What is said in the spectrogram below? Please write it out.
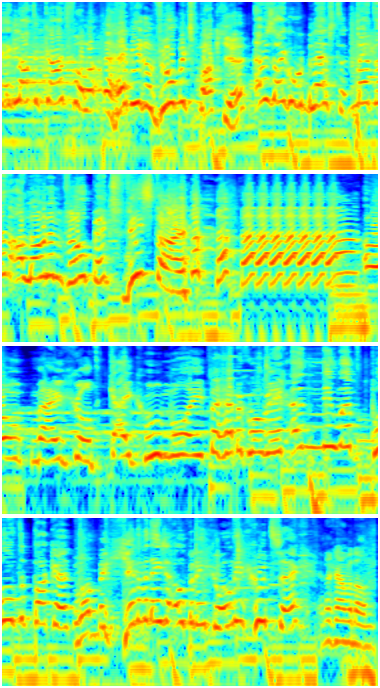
Ik laat de kaart vallen. We hebben hier een Vulpix pakje. En we zijn gewoon geblest met een Alolan Vulpix V-Star. oh mijn god, kijk hoe mooi. We hebben gewoon weer een nieuwe bol te pakken. Wat beginnen we deze opening gewoon weer goed zeg. En dan gaan we dan...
